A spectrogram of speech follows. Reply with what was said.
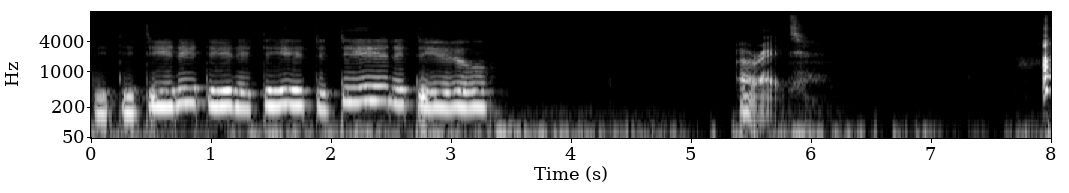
Do, do, do, do, do, do, do, do, do. All right.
